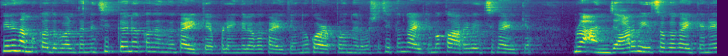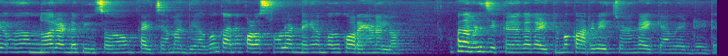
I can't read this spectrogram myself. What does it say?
പിന്നെ നമുക്ക് അതുപോലെ തന്നെ ചിക്കനൊക്കെ നിങ്ങൾക്ക് കഴിക്കാം. എപ്പോഴെങ്കിലുമൊക്കെ കഴിക്കാം. ഒന്നും കുഴപ്പമൊന്നുമില്ല. പക്ഷേ ചിക്കൻ കഴിക്കുമ്പോൾ കറി വെച്ച് കഴിക്കാം. നമ്മൾ അഞ്ചാറ് പീസൊക്കെ കഴിക്കേണ്ട ഒന്നോ രണ്ടോ പീസൊക്കെ കഴിച്ചാൽ മതിയാകും. കാരണം കൊളസ്ട്രോൾ ഉണ്ടെങ്കിൽ നമുക്കത് കുറയണമല്ലോ അപ്പോൾ നമ്മൾ ചിക്കനൊക്കെ കഴിക്കുമ്പോൾ കറി വെച്ച് വേണം കഴിക്കാൻ വേണ്ടിയിട്ട്.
